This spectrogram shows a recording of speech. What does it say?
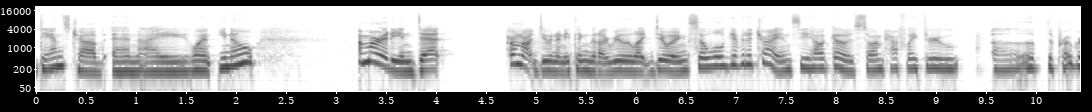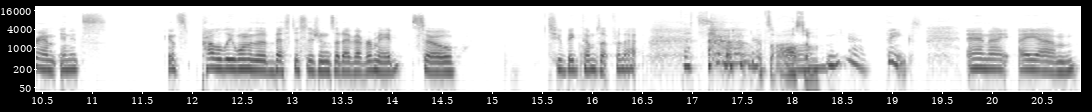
Dan's job and I went, you know, I'm already in debt. I'm not doing anything that I really like doing, so we'll give it a try and see how it goes. So I'm halfway through uh, the program, and it's it's probably one of the best decisions that I've ever made. So two big thumbs up for that. That's so that's awesome. Yeah, thanks. And I I um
